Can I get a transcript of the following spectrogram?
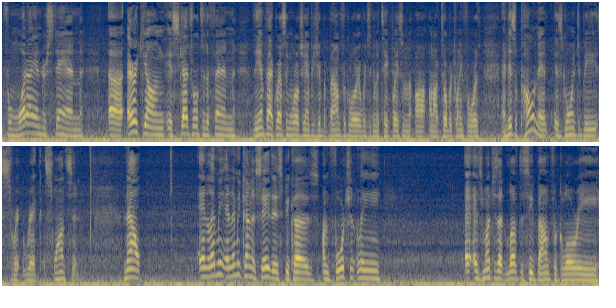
from what I understand, uh, Eric Young is scheduled to defend the Impact Wrestling World Championship at Bound for Glory, which is going to take place on, uh, on October 24th. And his opponent is going to be Rick Swanson. Now, and let me and let me kind of say this because unfortunately, as much as I'd love to see Bound for Glory,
